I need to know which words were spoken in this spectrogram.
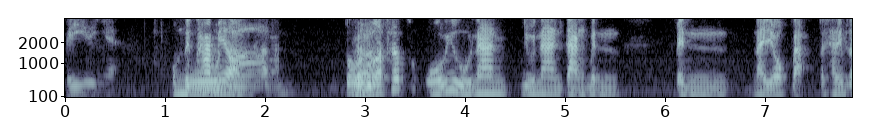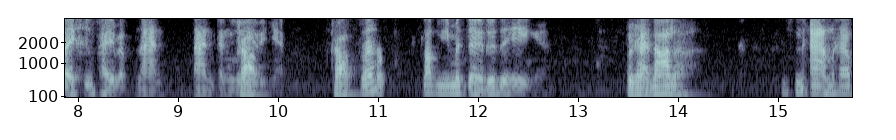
ปีอย่างเงี้ย ผมนึกภาพไม่ออกตัวรู้สึกว่าเธอโอ้อยู่นานอยู่นานจังเป็นเป็นนายกแบบประชาธิปไตยครึ่งไทยแบบนานนานจังเลยอะไรเงี้ย ครับแล้วรอบนี้มาเจอด้วยตัวเองเป็นไงนานเหรอนานครับ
